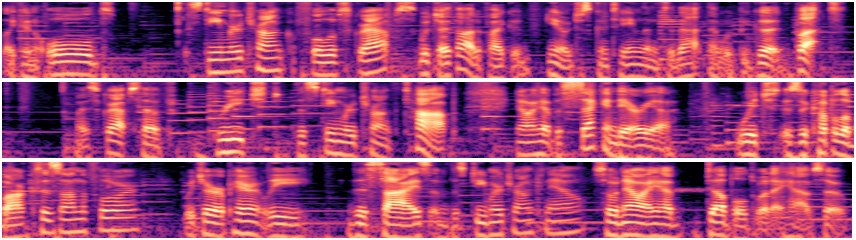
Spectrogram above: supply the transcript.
like an old steamer trunk full of scraps, which I thought if I could, you know, just contain them to that that would be good. But my scraps have breached the steamer trunk top. Now I have a second area which is a couple of boxes on the floor which are apparently the size of the steamer trunk now. So now I have doubled what I have. So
